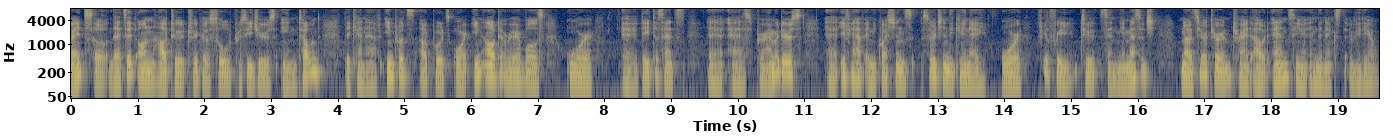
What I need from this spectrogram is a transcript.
Right, so that's it on how to trigger stored procedures in Talend. They can have inputs, outputs, or in-out variables or uh, data sets uh, as parameters. Uh, if you have any questions, search in the Q&A or feel free to send me a message. Now it's your turn, try it out and see you in the next video.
